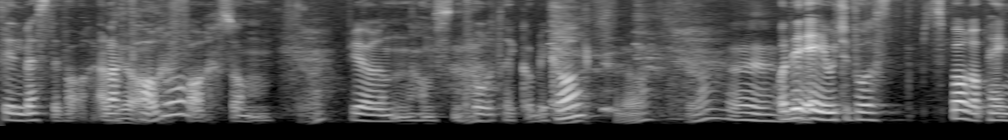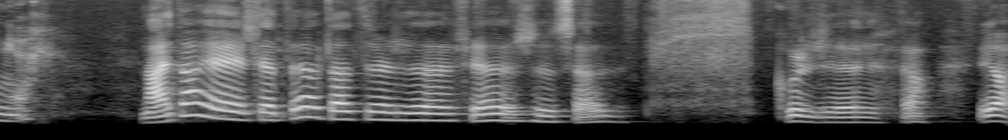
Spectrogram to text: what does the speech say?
sin bestefar. Eller farfar, som Bjørn Hansen foretrekker å bli kalt. Og det er jo ikke for å spare penger. Nei da, jeg er helt enig. Det jeg syns jeg hvor, ja, ja.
